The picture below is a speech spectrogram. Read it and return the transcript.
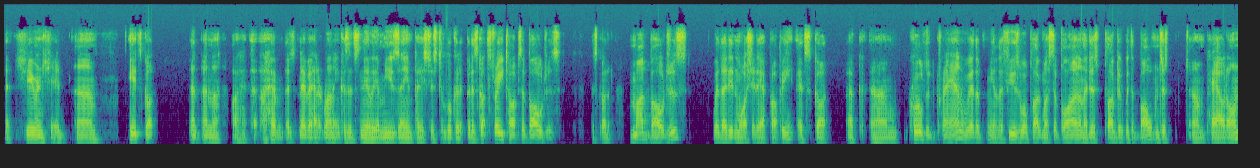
that shearing shed. Um, it's got and, and uh, I, I haven't, it's never had it running because it's nearly a museum piece just to look at it. But it's got three types of bulges. It's got mud bulges where they didn't wash it out properly. It's got a um, quilted crown where the you know the fusible plug must have blown and they just plugged it with a bolt and just um, powered on.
